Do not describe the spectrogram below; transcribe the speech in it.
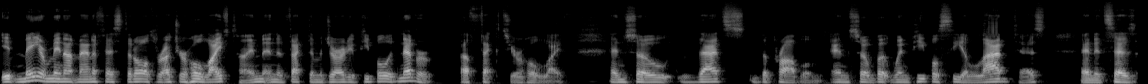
it may or may not manifest at all throughout your whole lifetime. And in fact, the majority of people, it never affects your whole life. And so that's the problem. And so, but when people see a lab test and it says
